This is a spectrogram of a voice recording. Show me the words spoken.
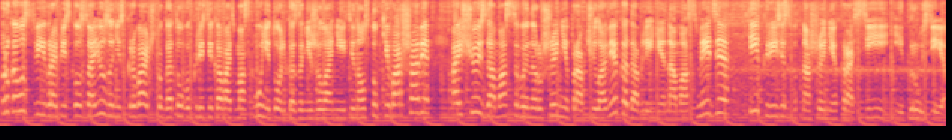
В руководстве Европейского Союза не скрывают, что готовы критиковать Москву не только за нежелание идти на уступки в Варшаве, а еще и за массовые нарушения прав человека, давление на масс-медиа и кризис в отношениях России и Грузии.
